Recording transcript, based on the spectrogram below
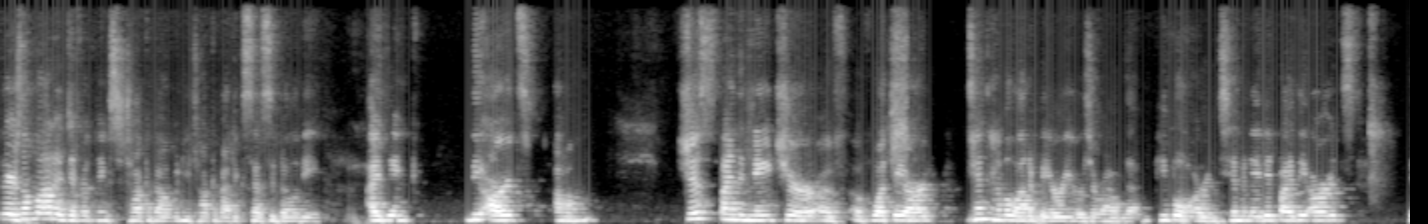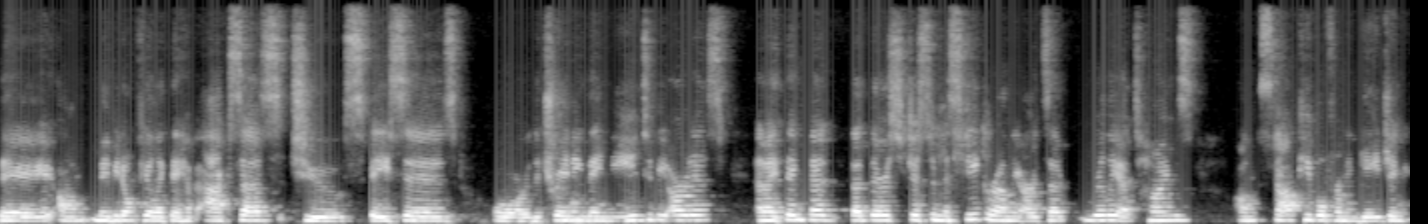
there's a lot of different things to talk about when you talk about accessibility. I think the arts, um, just by the nature of, of what they are, tend to have a lot of barriers around them. People are intimidated by the arts. They um, maybe don't feel like they have access to spaces or the training they need to be artists. And I think that that there's just a mystique around the arts that really at times um, stop people from engaging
